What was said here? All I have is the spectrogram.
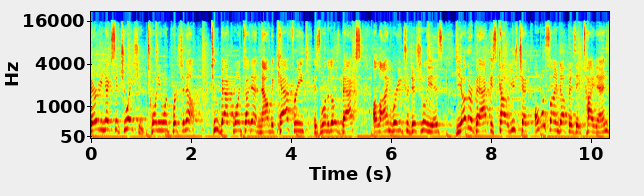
Very next situation, 21 personnel, two back, one tight end. Now McCaffrey is one of those backs aligned where he traditionally is. The other back is Kyle Juszczyk, almost lined up as a tight end.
